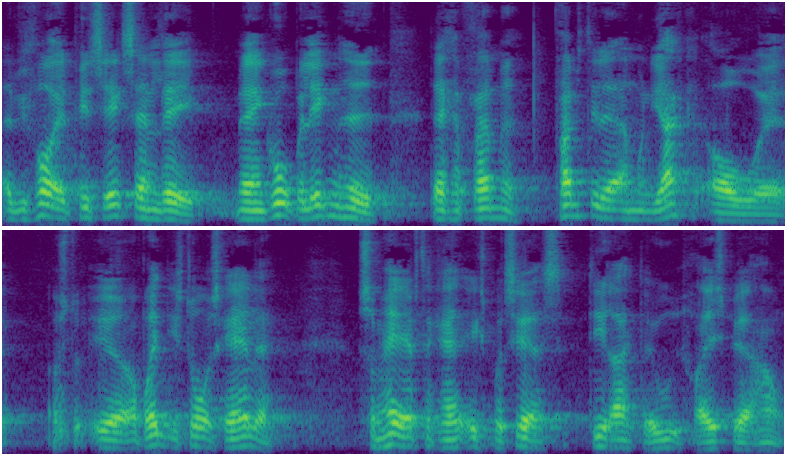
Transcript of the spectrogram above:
at vi får et PTX-anlæg med en god beliggenhed, der kan fremme, fremstille ammoniak og, øh, og, øh, og brint i stor skala, som herefter kan eksporteres direkte ud fra Esbjerg Havn.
